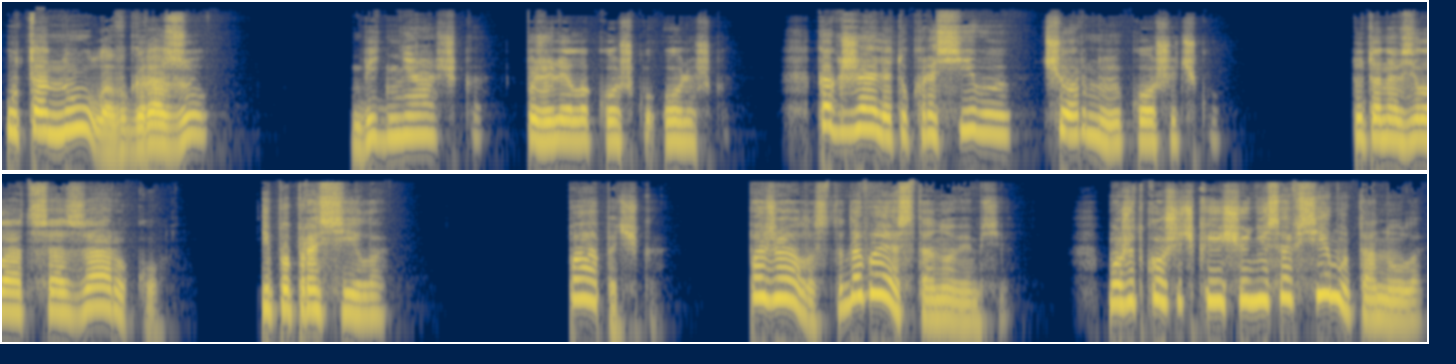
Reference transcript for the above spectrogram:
утонула в грозу. Бедняжка, — пожалела кошку Олюшка, — как жаль эту красивую черную кошечку. Тут она взяла отца за руку и попросила. — Папочка, пожалуйста, давай остановимся. Может, кошечка еще не совсем утонула?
